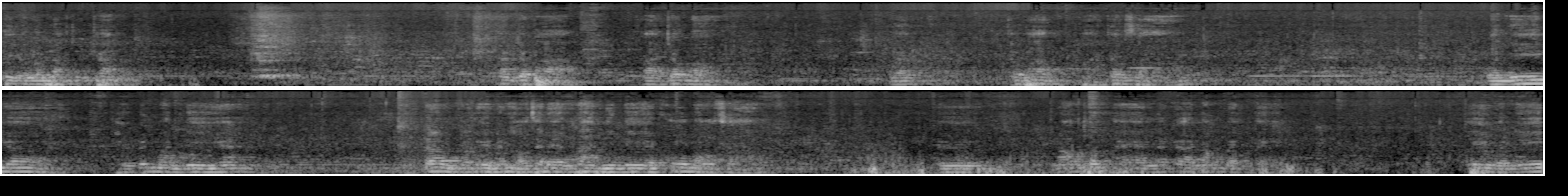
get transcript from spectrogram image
ที่เคารพรักทุกท่านท่านเจ้าภาพฝ่ายเจ้าบ่าวและเจ้าภาพฝ่ายเจ้าสาว วันนี้ก็ถือเป็นวันดีครับ ต้องก่อนอื่นต้องขอแสดงความยินดีกับคู่บ่าวสาว คือน้องทดแทนและก็น้องแบ่งเต็ที่วันนี้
